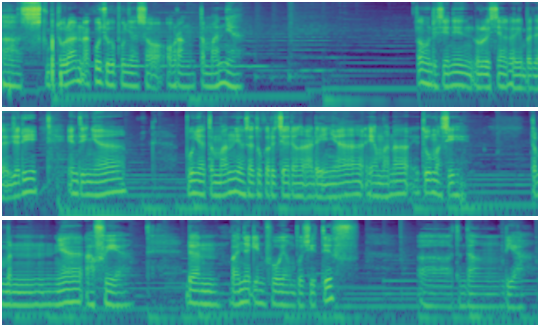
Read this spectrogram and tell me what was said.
uh, kebetulan aku juga punya seorang temannya. Oh, di sini nulisnya kali. Jadi intinya punya teman yang satu kerja dengan adiknya yang mana itu masih temennya AV ya dan banyak info yang positif uh, tentang dia.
